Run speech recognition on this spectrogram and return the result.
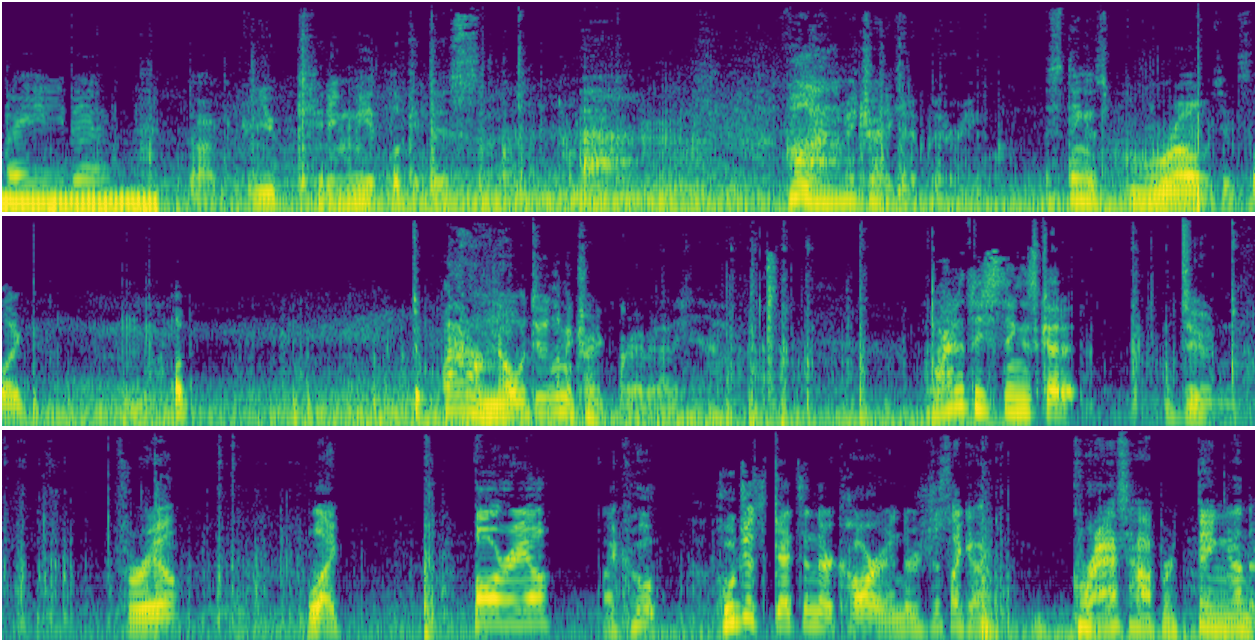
baby. Dog, are you kidding me? Look at this. Ah. Hold on, let me try to get a better angle. This thing is gross. It's like I don't know, dude. Let me try to grab it out of here. Why do these things gotta, dude? For real? Like, for real? Like who, who just gets in their car and there's just like a grasshopper thing under?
